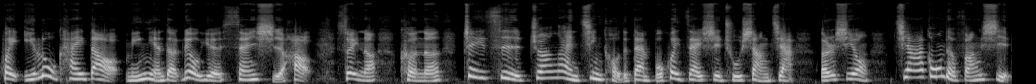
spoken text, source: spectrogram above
会一路开到明年的六月三十号，所以呢，可能这一次专案进口的蛋不会再试出上架，而是用加工的方式。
